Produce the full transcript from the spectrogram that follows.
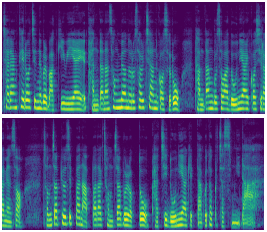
차량 테러 진입을 막기 위해 단단한 성면으로 설치한 것으로 담당 부서와 논의할 것이라면서 점자 표지판 앞바닥 점자 블록도 같이 논의하겠다고 덧붙였습니다.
